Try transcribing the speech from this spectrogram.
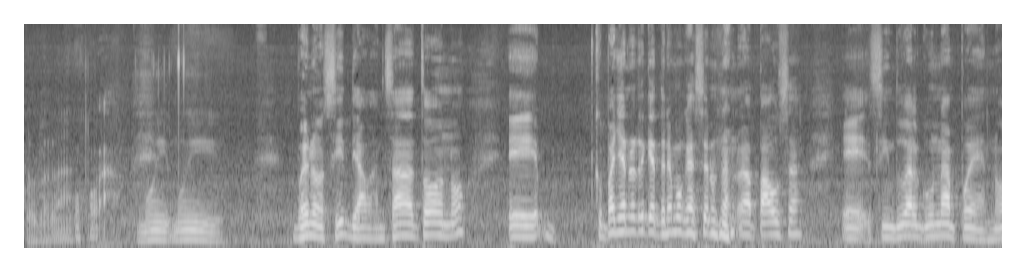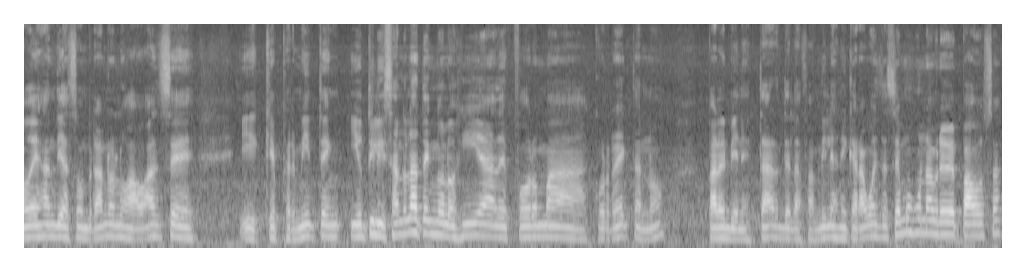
pues, ¿verdad? Muy, muy... Bueno, sí, de avanzada todo, ¿no? Eh, Compañero Enrique, tenemos que hacer una nueva pausa. Eh, sin duda alguna, pues no dejan de asombrarnos los avances y que permiten, y utilizando la tecnología de forma correcta, ¿no? Para el bienestar de las familias nicaragüenses. Hacemos una breve pausa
